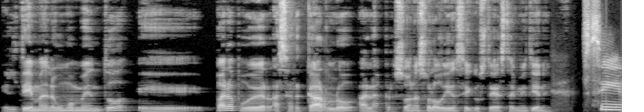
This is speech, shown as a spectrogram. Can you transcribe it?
el tema en algún momento eh, para poder acercarlo a las personas o a la audiencia que ustedes también tienen. Sí,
